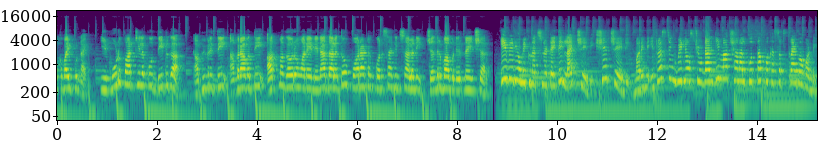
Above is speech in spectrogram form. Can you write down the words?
ఒకవైపున్నాయి. ఈ మూడు పార్టీలకు దీటుగా అభివృద్ధి అమరావతి ఆత్మగౌరవం అనే నినాదాలతో పోరాటం కొనసాగించాలని చంద్రబాబు నిర్ణయించారు. ఈ వీడియో మీకు నచ్చినట్టయితే లైక్ చేయండి షేర్ చేయండి. మరిన్ని ఇంట్రెస్టింగ్ వీడియోస్ చూడడానికి మా ఛానల్కు తప్పక సబ్స్క్రైబ్ అవ్వండి.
